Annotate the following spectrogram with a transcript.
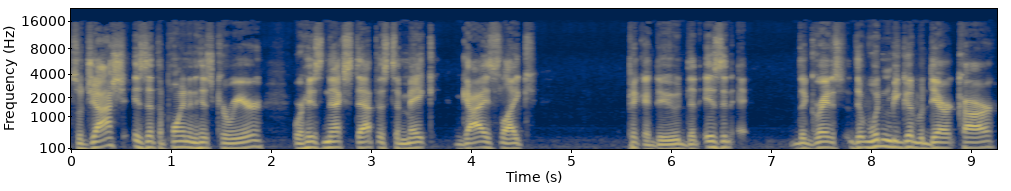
So Josh is at the point in his career where his next step is to make guys like pick a dude that isn't the greatest that wouldn't be good with Derek Carr.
